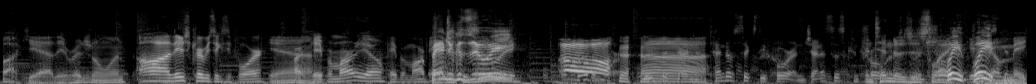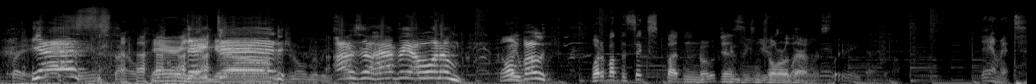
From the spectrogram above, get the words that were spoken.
Fuck yeah, the original one. Oh, there's Kirby 64. Yeah. Alright, Paper Mario. Paper Mario. Banjo-Kazooie. Banjo-Kazooie! Oh! Furthermore, we prepared Nintendo 64 and Genesis controllers. Nintendo's just like, Wait, wait. Make- Yes! the There you as go. the original. I'm so happy I want them! I want Wait, both! What about the six button Both can be Genesis used controller though? wirelessly. Damn it.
